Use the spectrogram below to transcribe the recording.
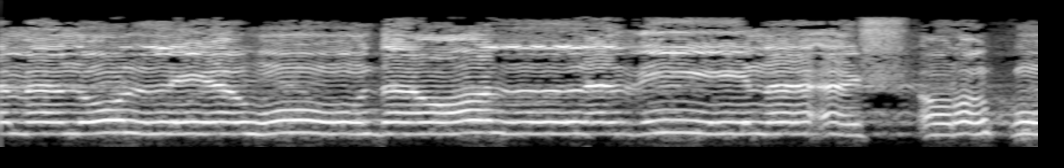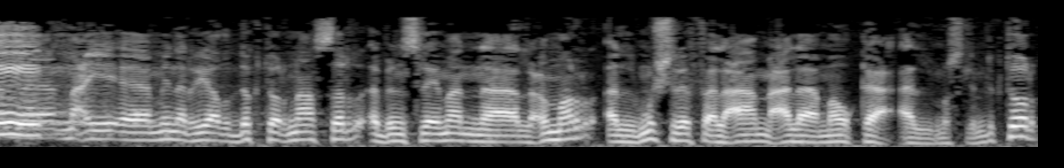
آمنوا اليهود والذين أشركوا. معي من الرياض الدكتور ناصر بن سليمان العمر المشرف العام على موقع المسلم. دكتور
